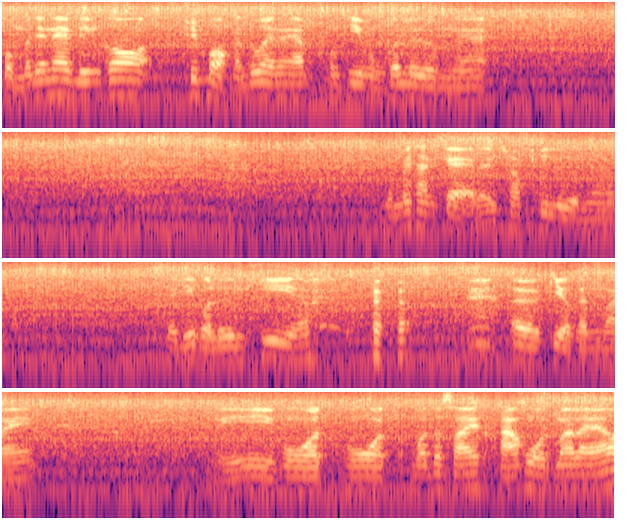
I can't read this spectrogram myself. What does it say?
ผมไม่ได้แนบลิงก์ก็ช่วยบอกกันด้วยนะครับบางทีผมก็ลืมนะฮะยังไม่ทันแก่เลยชอบขี้ลืมนะครับแต่ดีกว่าลืมขี้นะเออเกี่ยวกันไหมนี่โหดโหดมอเตอร์ไซค์ขาโหดมาแล้ว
